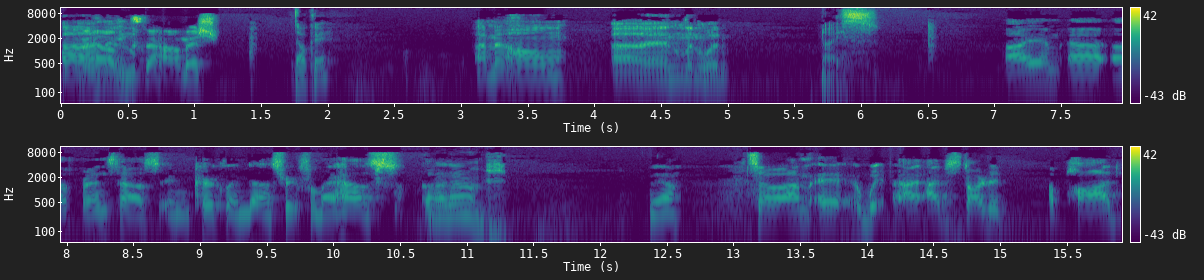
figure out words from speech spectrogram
Uh, I'm at home, the homeish. Okay. I'm at home uh, in Lynnwood. Nice. I am at a friend's house in Kirkland, down the street from my house. Right on. Yeah. So um, I, I've started a pod.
